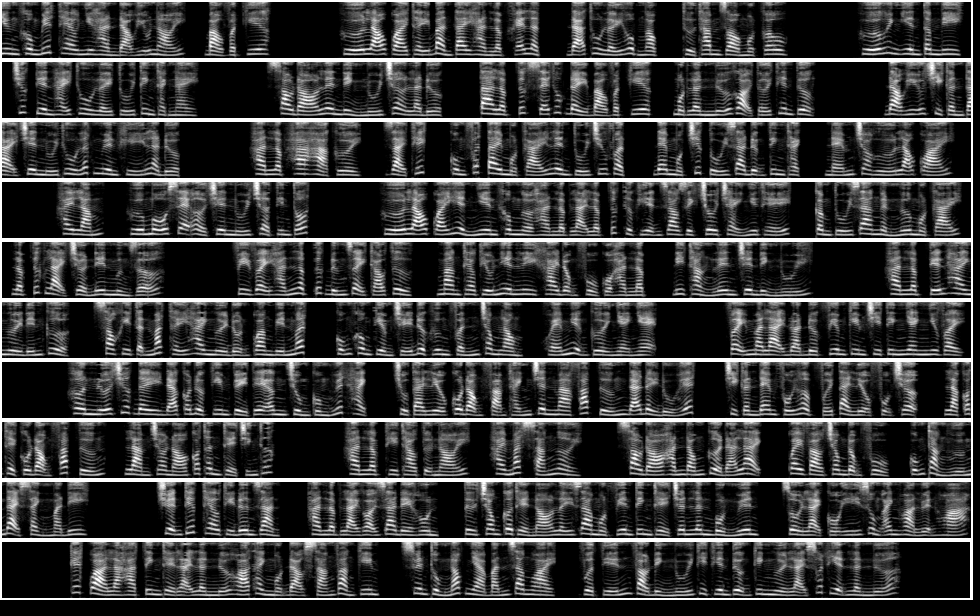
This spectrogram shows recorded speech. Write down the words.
nhưng không biết theo như Hàn đạo hữu nói, bảo vật kia. Hứa lão quái thấy bàn tay Hàn Lập khẽ lật, đã thu lấy hộp ngọc, thử thăm dò một câu. Hứa huynh yên tâm đi, trước tiên hãy thu lấy túi tinh thạch này. Sau đó lên đỉnh núi chờ là được, ta lập tức sẽ thúc đẩy bảo vật kia, một lần nữa gọi tới thiên tượng. Đạo hữu chỉ cần tại trên núi thu lất nguyên khí là được. Hàn Lập ha hả cười, giải thích, cùng phất tay một cái lên túi chữ vật, đem một chiếc túi ra đựng tinh thạch, ném cho hứa lão quái. Hay lắm, hứa mỗ sẽ ở trên núi chờ tin tốt. Hứa lão quái hiển nhiên không ngờ Hàn Lập lại lập tức thực hiện giao dịch trôi chảy như thế, cầm túi ra ngẩn ngơ một cái, lập tức lại trở nên mừng rỡ. Vì vậy hắn lập tức đứng dậy cáo từ, mang theo thiếu niên ly khai động phủ của Hàn Lập, đi thẳng lên trên đỉnh núi. Hàn Lập tiến hai người đến cửa, sau khi tận mắt thấy hai người độn quang biến mất, cũng không kiềm chế được hưng phấn trong lòng, khóe miệng cười nhẹ nhẹ. Vậy mà lại đoạt được viêm kim chi tinh nhanh như vậy. Hơn nữa trước đây đã có được kim tủy tê ân trùng cùng huyết hạch, chủ tài liệu cô động phạm thánh chân ma pháp tướng đã đầy đủ hết, chỉ cần đem phối hợp với tài liệu phụ trợ, là có thể cô động pháp tướng, làm cho nó có thân thể chính thức. Hàn Lập thì thào tự nói, hai mắt sáng ngời. Sau đó hắn đóng cửa đá lại, quay vào trong động phủ, cũng thẳng hướng đại sảnh mà đi. Chuyện tiếp theo thì đơn giản, Hàn Lập lại gọi ra đề hồn, từ trong cơ thể nó lấy ra một viên tinh thể chân lân bổn nguyên, rồi lại cố ý dùng anh hỏa luyện hóa. Kết quả là hạt tinh thể lại lần nữa hóa thành một đạo sáng vàng kim, xuyên thủng nóc nhà bắn ra ngoài, vừa tiến vào đỉnh núi thì thiên tượng kinh người lại xuất hiện lần nữa.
